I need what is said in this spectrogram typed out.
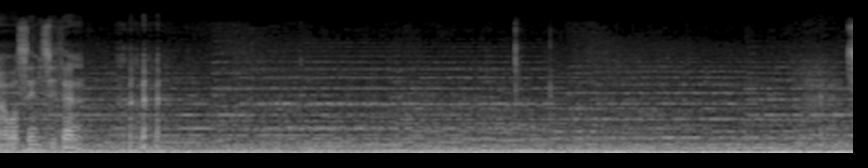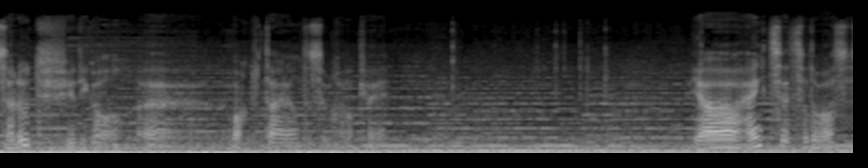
Na, wo sind? Salut für die äh, Wackelteile untersuchen, okay. Ja, hängt's jetzt oder was?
